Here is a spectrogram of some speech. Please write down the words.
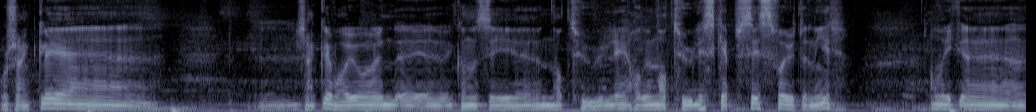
Og Shankly eh, Shankly var jo en, kan du si, naturlig Hadde en naturlig skepsis for utlendinger. Han gikk, eh,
